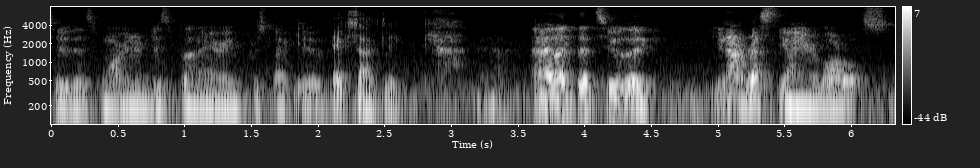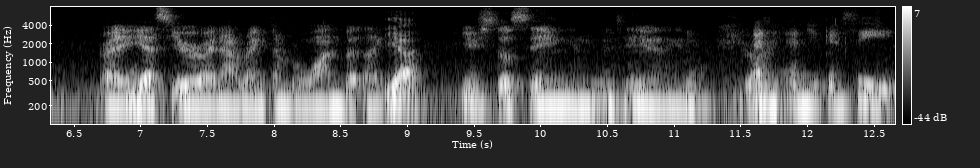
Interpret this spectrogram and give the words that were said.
to this more interdisciplinary perspective. exactly. Yeah. And I like that too. Like you're not resting on your laurels, right? Yeah. Yes, you're right now ranked number one, but like Yeah, you're still seeing and Yeah. continuing and Yeah. growing. And, and you can see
